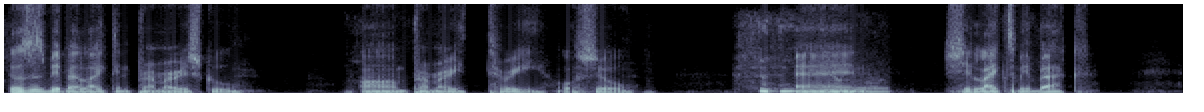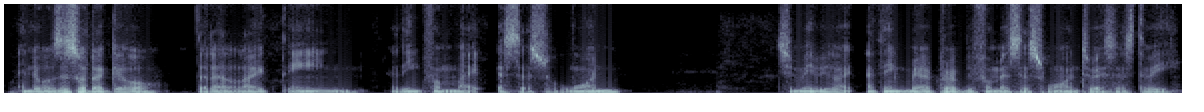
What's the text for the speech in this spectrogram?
There was this babe I liked in primary school, um, primary three or so, and she liked me back. And there was this other girl that I liked in, I think from my SS one to maybe like I think probably from SS one to SS three,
